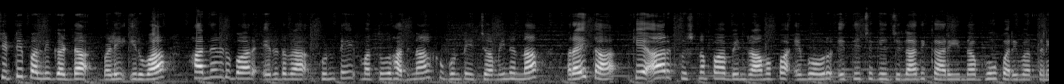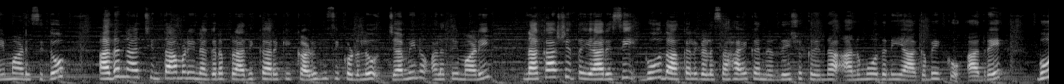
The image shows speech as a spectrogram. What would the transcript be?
ಚಿಟ್ಟಿಪಲ್ಲಿಗಡ್ಡ ಬಳಿ ಇರುವ ಹನ್ನೆರಡು ಬಾರ್ ಎರಡರ ಗುಂಟೆ ಮತ್ತು ಹದಿನಾಲ್ಕು ಗುಂಟೆ ಜಮೀನನ್ನ ರೈತ ಕೆಆರ್ ಕೃಷ್ಣಪ್ಪ ಬಿನ್ ರಾಮಪ್ಪ ಎಂಬುವರು ಇತ್ತೀಚೆಗೆ ಜಿಲ್ಲಾಧಿಕಾರಿಯಿಂದ ಭೂ ಪರಿವರ್ತನೆ ಮಾಡಿಸಿದ್ದು, ಅದನ್ನ ಚಿಂತಾಮಣಿ ನಗರ ಪ್ರಾಧಿಕಾರಕ್ಕೆ ಕಳುಹಿಸಿಕೊಡಲು ಜಮೀನು ಅಳತೆ ಮಾಡಿ ನಕಾಶೆ ತಯಾರಿಸಿ ಭೂ ದಾಖಲೆಗಳ ಸಹಾಯಕ ನಿರ್ದೇಶಕರಿಂದ ಅನುಮೋದನೆಯಾಗಬೇಕು. ಆದರೆ ಭೂ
